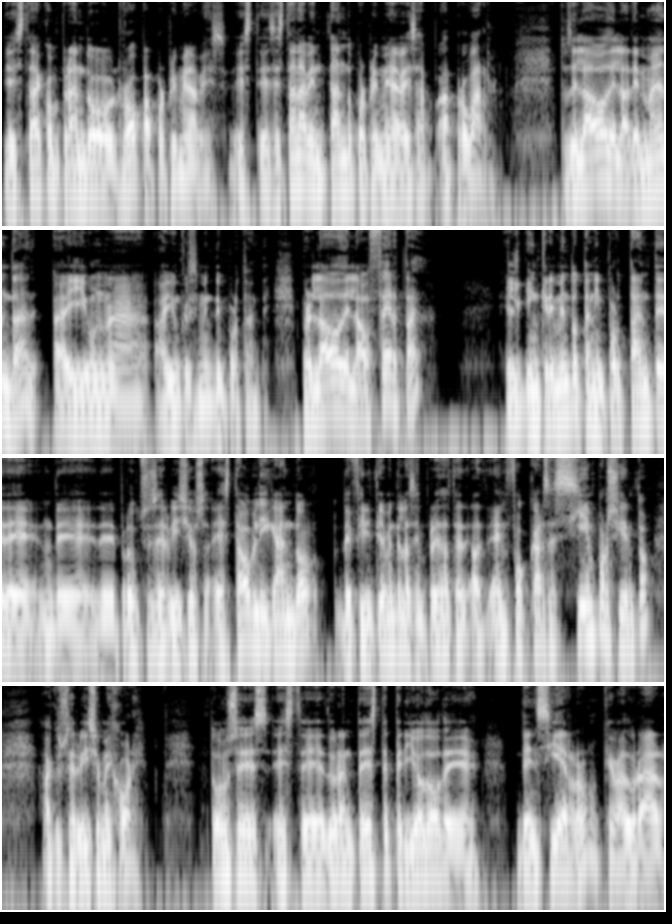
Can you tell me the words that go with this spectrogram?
está comprando ropa por primera vez, este, se están aventando por primera vez a, a probarlo. Entonces, del lado de la demanda hay, una, hay un crecimiento importante. Por el lado de la oferta, el incremento tan importante de, productos y servicios está obligando definitivamente a las empresas a, enfocarse 100% a que su servicio mejore. Entonces, este, durante este periodo de, de encierro, que va a durar,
